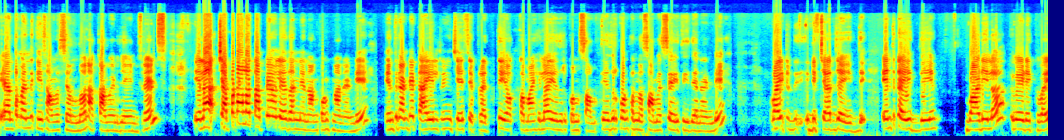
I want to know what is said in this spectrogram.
ఎంతమందికి ఈ సమస్య ఉందో నాకు కామెంట్ చేయండి ఫ్రెండ్స్ ఇలా చెప్పడంలో తప్పేం లేదని నేను అనుకుంటున్నానండి. ఎందుకంటే టైలరింగ్ చేసే ప్రతి ఒక్క మహిళ ఎదుర్కొన్న సమ ఎదుర్కొంటున్న సమస్య అయితే ఇదేనండి. వైట్ డిశ్చార్జ్ అయ్యిద్ది ఎందుకు అయ్యిద్ది బాడీలో వేడి ఎక్కువై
